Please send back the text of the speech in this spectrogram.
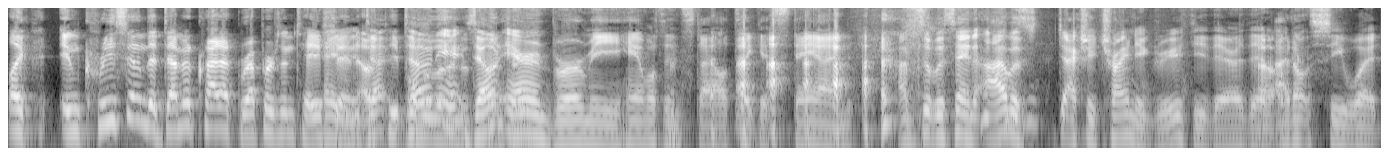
like increasing the democratic representation Hey, of people don't, who live in this don't. Aaron Burr me Hamilton style take a stand. I'm simply saying I was actually trying to agree with you there that Oh, I don't see what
